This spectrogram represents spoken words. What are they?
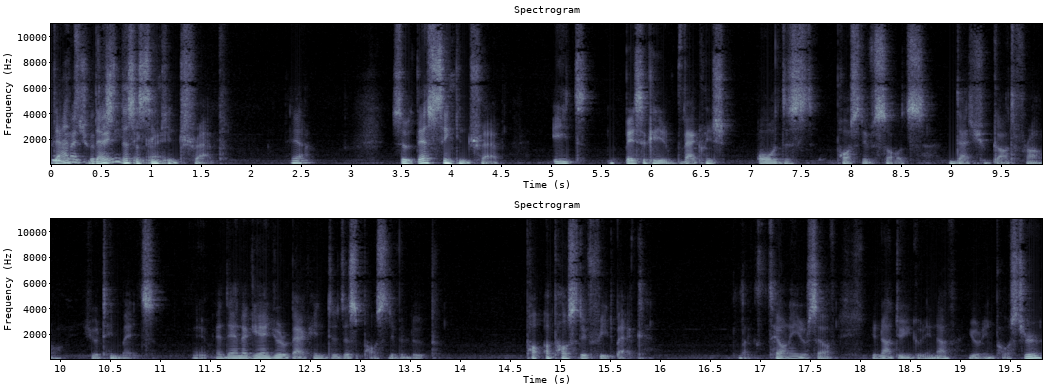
that, much with that's, that's a anything, right? sinking trap. Yeah. So that sinking trap, it basically vanquish all these positive thoughts that you got from your teammates. Yeah. And then again, you're back into this positive loop, po- a positive feedback, like telling yourself you're not doing good enough, you're an imposter.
